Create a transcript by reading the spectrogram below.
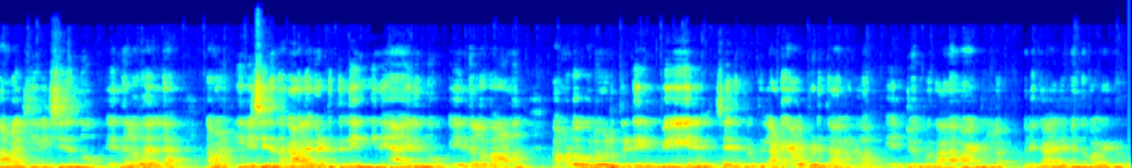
നമ്മൾ ജീവിച്ചിരുന്നു എന്നുള്ളതല്ല നമ്മൾ ജീവിച്ചിരുന്ന കാലഘട്ടത്തിൽ എങ്ങനെയായിരുന്നു എന്നുള്ളതാണ് നമ്മുടെ ഓരോരുത്തരുടെയും പേര് ചരിത്രത്തിൽ അടയാളപ്പെടുത്താനുള്ള ഏറ്റവും പ്രധാനമായിട്ടുള്ള ഒരു കാര്യം എന്ന് പറയുന്നത്.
